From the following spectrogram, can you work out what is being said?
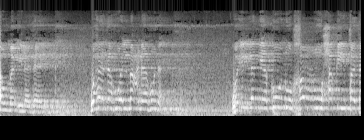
أو ما إلى ذلك. وهذا هو المعنى هنا. وإن لم يكونوا خروا حقيقة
